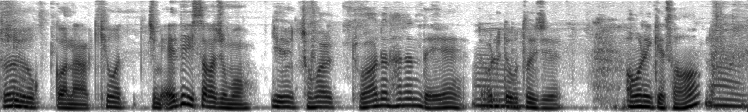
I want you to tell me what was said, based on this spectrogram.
키우거나 키워 지금 애들이 있어가지고 뭐 예 정말 좋아는 하는데 음. 어릴 때부터 이제 어머니께서 음.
